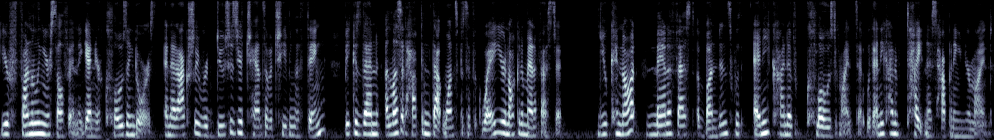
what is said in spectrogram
you're funneling yourself in. Again, you're closing doors, and it actually reduces your chance of achieving the thing because then, unless it happens that one specific way, you're not going to manifest it. You cannot manifest abundance with any kind of closed mindset, with any kind of tightness happening in your mind.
